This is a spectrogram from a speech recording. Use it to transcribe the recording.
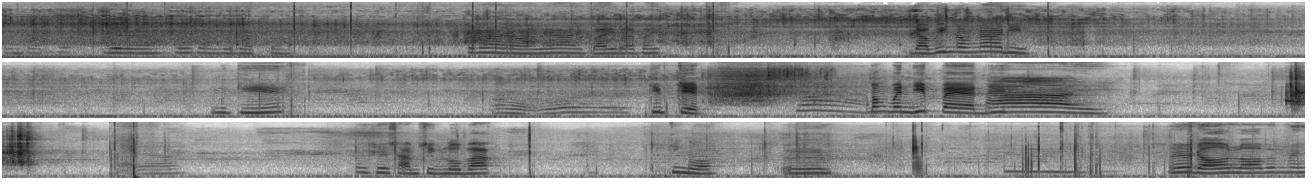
สมบัติด้วยเดี๋ยวนะดูก่อนดูบัตรก่อนไม่ได้เหรอไม่ได้ ไปไปไปเดี๋ยววิ่งนำหน้าดิ เมื่อกี้โอ้โหยี่สิบเจ็ดว้าวต้องเป็นยี่สิบแปดดิตายตายแล้วต้องใช้สามสิบโลบักจริงเหรอเออเออเดี๋ยวรอแป๊บนึง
